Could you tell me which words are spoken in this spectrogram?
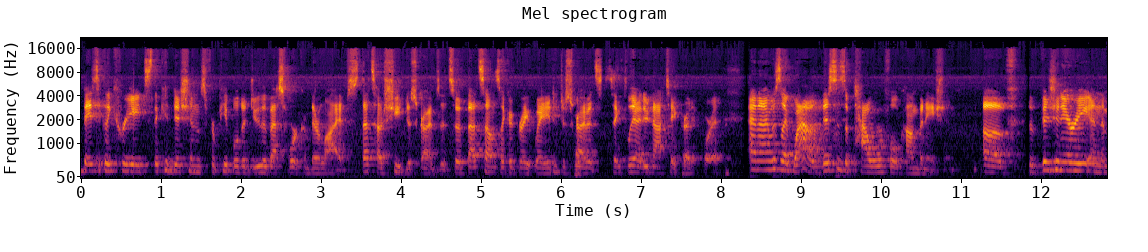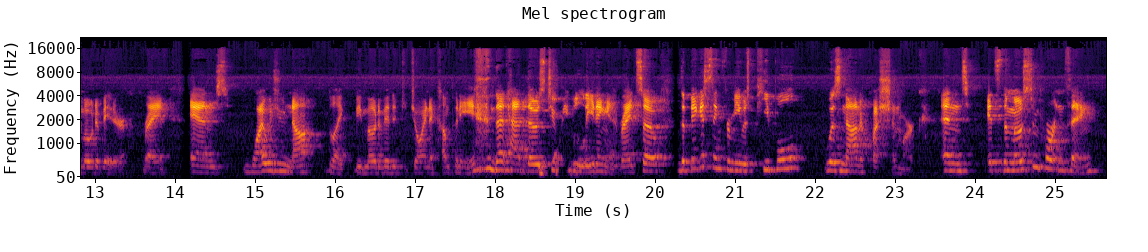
basically creates the conditions for people to do the best work of their lives. That's how she describes it. So if that sounds like a great way to describe it succinctly, I do not take credit for it. And I was like, wow, this is a powerful combination of the visionary and the motivator, right? And why would you not like be motivated to join a company that had those two people leading it, right? So the biggest thing for me was people was not a question mark. And it's the most important thing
